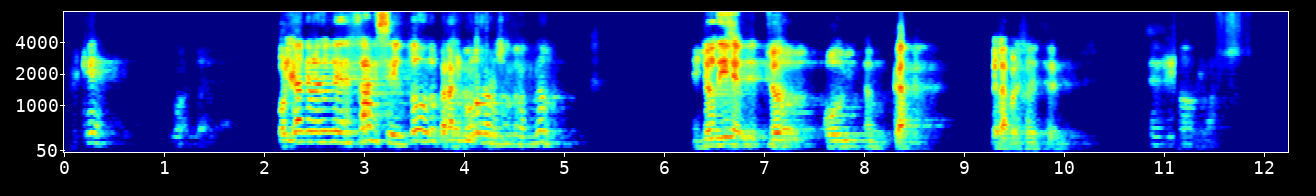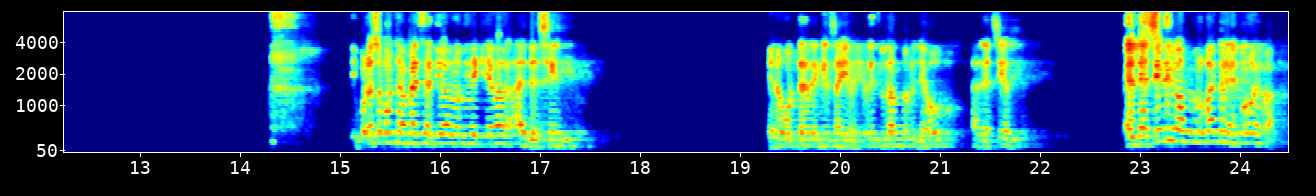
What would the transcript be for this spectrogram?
¿Por qué? Porque gente es fácil todo, para algunos de nosotros no. Y yo dije, yo voy a buscar de la presencia de Dios. Y por eso muchas veces Dios nos tiene que llevar al desierto. Pero ustedes que ahí, el Espíritu Santo lo llevó al desierto. El desierto es un lugar de prueba.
